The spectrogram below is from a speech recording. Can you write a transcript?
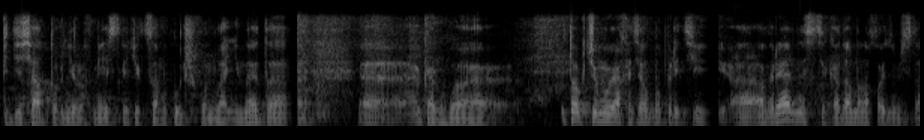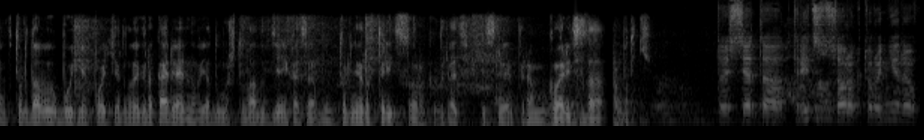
50 турниров в месяц каких-то самых лучших в онлайне. Но это э, как бы то, к чему я хотел бы прийти. А, а в реальности, когда мы находимся там в трудовых буднях покерного игрока реального, я думаю, что надо в день хотя бы на турниров 30-40 играть, если прям говорить о заработке. То есть это 30-40 турниров,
